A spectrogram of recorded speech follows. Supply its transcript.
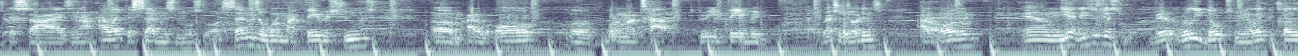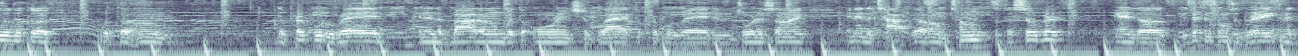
the size, and I, I like the sevens most of all. The sevens are one of my favorite shoes um, out of all, well, one of my top three favorite like, retro Jordans out of all of them. And um, yeah, these are just very, really dope to me. I like the colorway with the with the um the purple, the red, and then the bottom with the orange, the black, the purple, red, and the Jordan sign, and then the top, the um, tone with the silver, and uh, the different tones of gray and the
